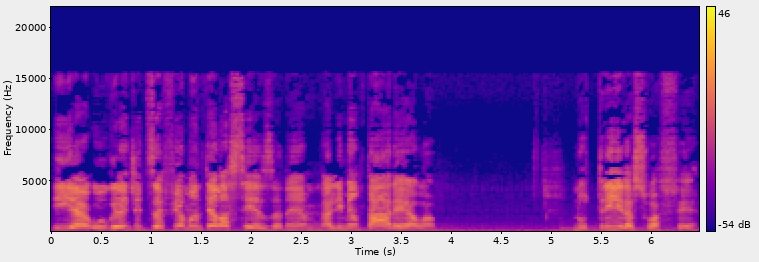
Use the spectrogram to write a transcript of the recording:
E uh, o grande desafio é mantê-la acesa, né? Alimentar ela, nutrir a sua fé.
